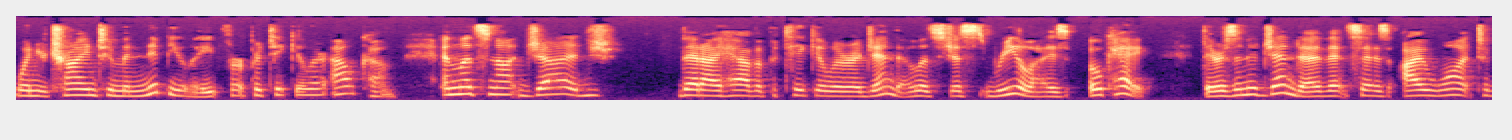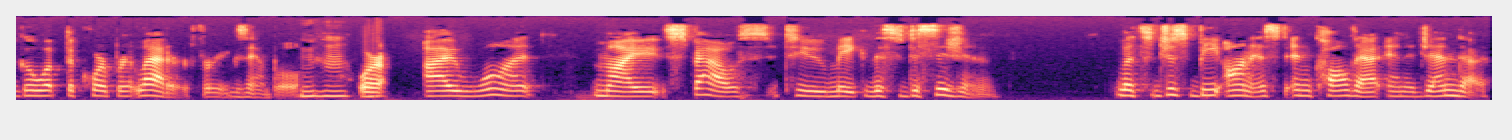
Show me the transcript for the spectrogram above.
when you're trying to manipulate for a particular outcome. And let's not judge that I have a particular agenda. Let's just realize, okay, there's an agenda that says I want to go up the corporate ladder, for example, mm-hmm. or I want my spouse to make this decision let's just be honest and call that an agenda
